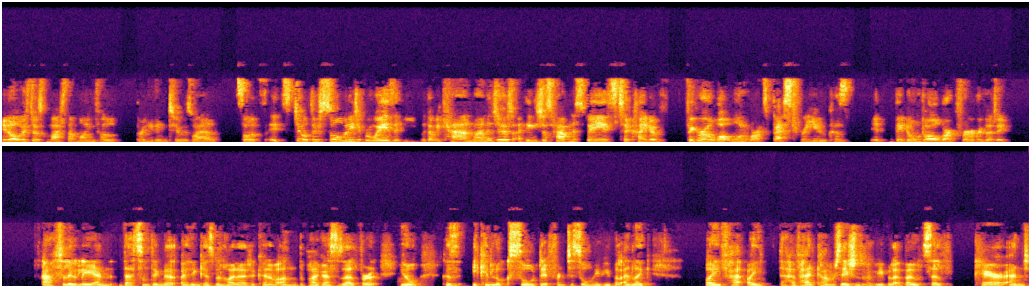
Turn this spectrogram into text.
it always does come back to that mindful breathing too as well. So it's it's still there's so many different ways that you, that we can manage it. I think it's just having a space to kind of figure out what one works best for you because they don't all work for everybody. Absolutely. And that's something that I think has been highlighted kind of on the podcast as well for, you know, because it can look so different to so many people. And like I've had I have had conversations with people about self-care and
